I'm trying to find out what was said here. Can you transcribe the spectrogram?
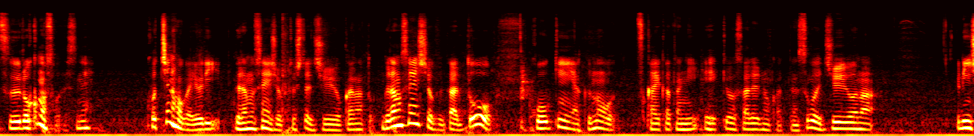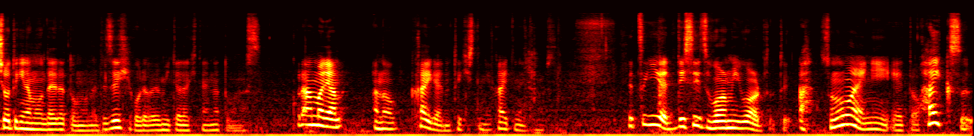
図6もそうですね。こっちの方がよりグラム染色としては重要かなと。グラム染色がどう抗菌薬の使い方に影響されるのかっていうのはすごい重要な臨床的な問題だと思うので、ぜひこれを読みいただきたいなと思います。これはあんまりあの海外のテキストには書いてないと思います。で次は This is Wormy World という、あ、その前に、えっ、ー、と、 HAICS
